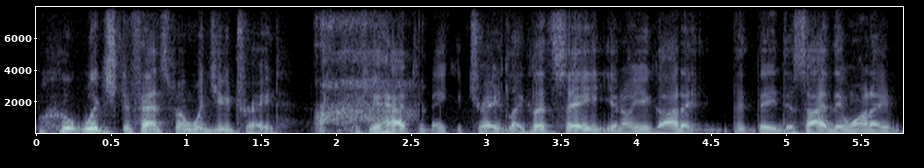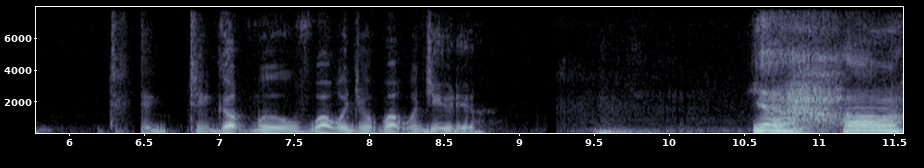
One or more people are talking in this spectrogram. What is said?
who which defenseman would you trade if you had to make a trade? Like let's say you know you got it, they decide they want to to go move. What would you what would you do? Yeah, uh,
